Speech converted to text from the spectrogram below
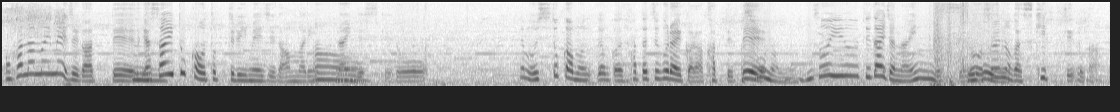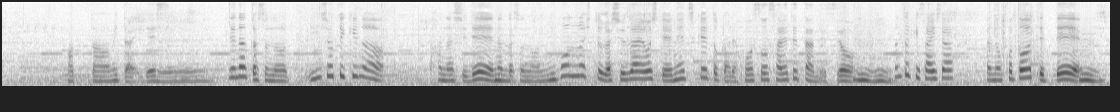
お花のイメージがあって、うん。野菜とかを取ってるイメージがあんまりないんですけどでも牛とかもなんか二十歳ぐらいから飼っててそうなの？そういう時代じゃないんですけどそういうのが好きっていうのがあったみたいです。へでなんかその印象的な話で、うん。なんかその日本の人が取材をして NHK とかで放送されてたんですよ。ーうん。その時最初あの断ってて、うん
